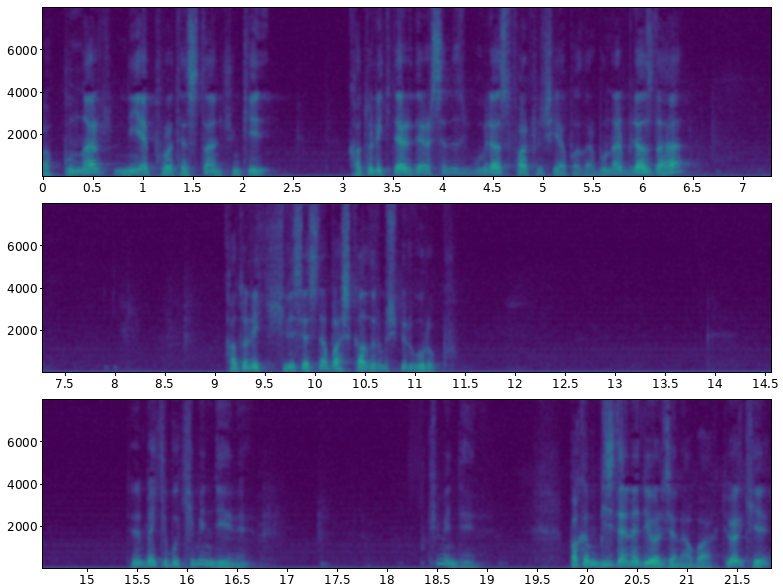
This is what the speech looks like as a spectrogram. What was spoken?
bak bunlar niye protestan? Çünkü Katolikler derseniz bu biraz farklı şey yaparlar. Bunlar biraz daha Katolik kilisesine baş kaldırmış bir grup. Dedim belki bu kimin dini? Kimin dini? Bakın bizde ne diyor Cenab-ı Hak? Diyor ki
